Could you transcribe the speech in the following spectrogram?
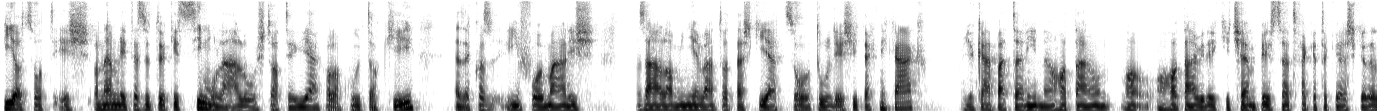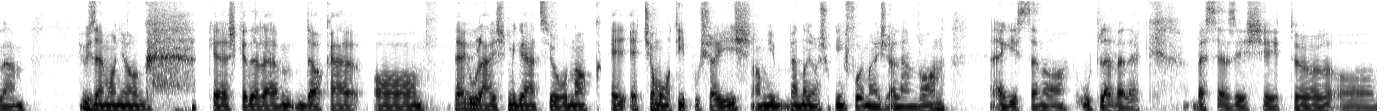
piacot és a nem létező tőkét szimuláló stratégiák alakultak ki, ezek az informális, az állami nyilvántartás kijátszó túldési technikák. Ugye Kárpátán innen a, határon, a határvidéki csempészet, fekete kereskedelem, üzemanyag kereskedelem, de akár a reguláris migrációnak egy, egy csomó típusa is, amiben nagyon sok informális elem van, egészen a útlevelek beszerzésétől a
